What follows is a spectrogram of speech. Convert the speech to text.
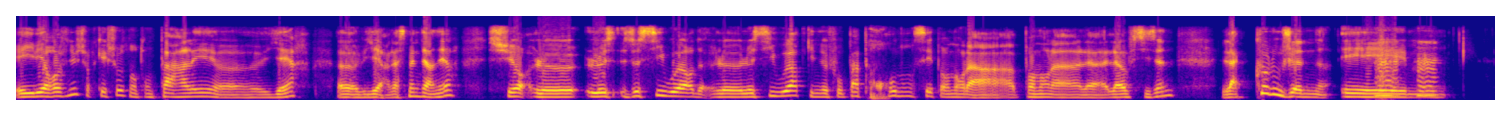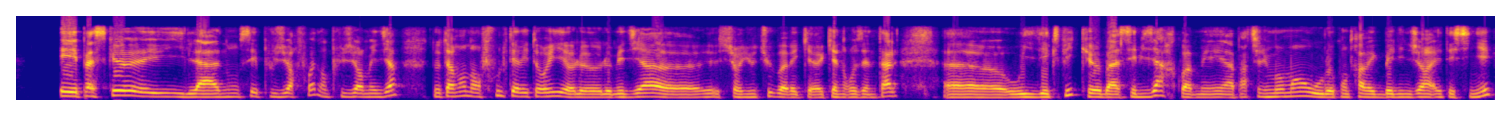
et il est revenu sur quelque chose dont on parlait euh, hier, euh, hier, la semaine dernière, sur le, le the C word, le, le C word qu'il ne faut pas prononcer pendant la pendant la, la, la off season, la collusion. Et hum, et parce que il a annoncé plusieurs fois dans plusieurs médias, notamment dans Full Territory, euh, le, média euh, sur YouTube avec euh, Ken Rosenthal, euh, où il explique que bah, c'est bizarre, quoi. Mais à partir du moment où le contrat avec Bellinger a été signé,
